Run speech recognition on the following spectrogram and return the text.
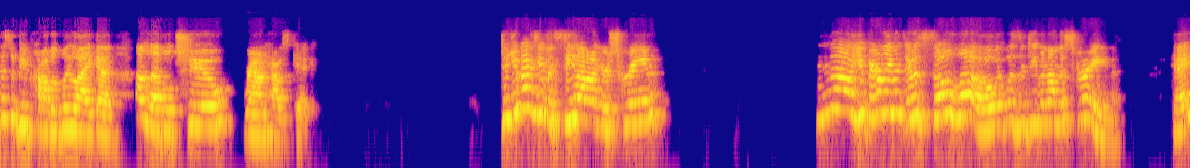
this would be probably like a, a level two roundhouse kick. Did you guys even see that on your screen? No, you barely even, it was so low, it wasn't even on the screen. Okay?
